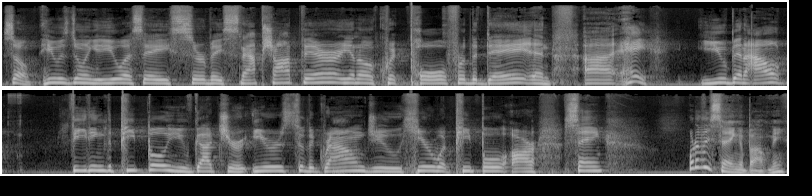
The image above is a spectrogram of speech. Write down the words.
So he was doing a USA survey snapshot there, you know, a quick poll for the day. And uh, hey, you've been out feeding the people, you've got your ears to the ground, you hear what people are saying. What are they saying about me?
